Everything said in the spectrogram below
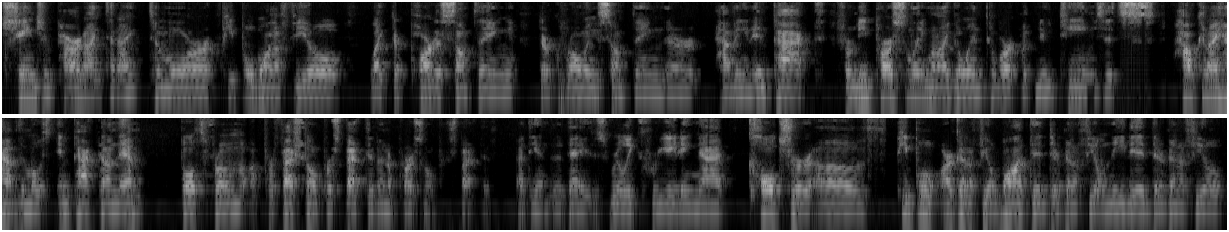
change in paradigm today to more people want to feel like they're part of something, they're growing something, they're having an impact. For me personally, when I go in to work with new teams, it's how can I have the most impact on them, both from a professional perspective and a personal perspective. At the end of the day, is really creating that culture of people are going to feel wanted, they're going to feel needed, they're going to feel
